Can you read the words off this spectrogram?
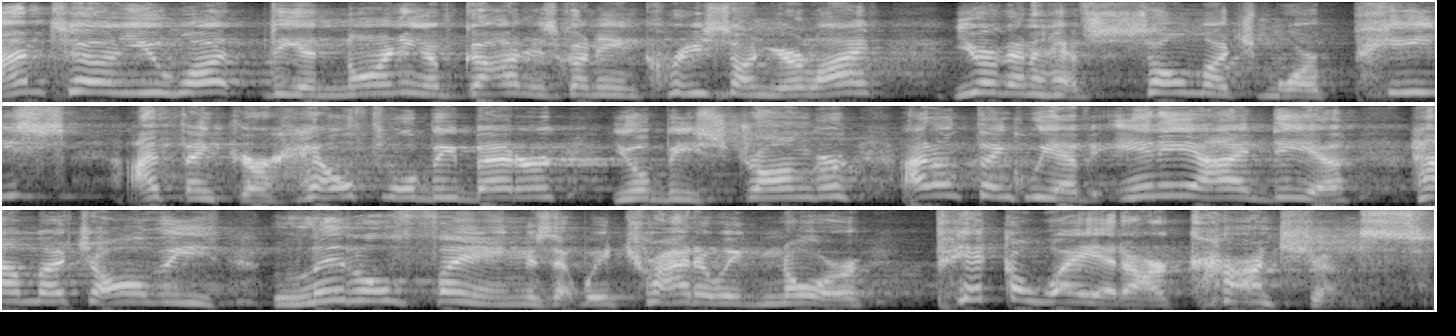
I'm telling you what, the anointing of God is going to increase on your life. You're going to have so much more peace. I think your health will be better. You'll be stronger. I don't think we have any idea how much all these little things that we try to ignore pick away at our conscience.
